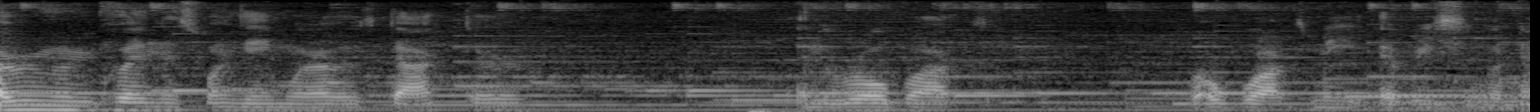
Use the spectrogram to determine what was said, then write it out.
remember playing this one game where I was doctor and the roleblocks roleblocks me every single night.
